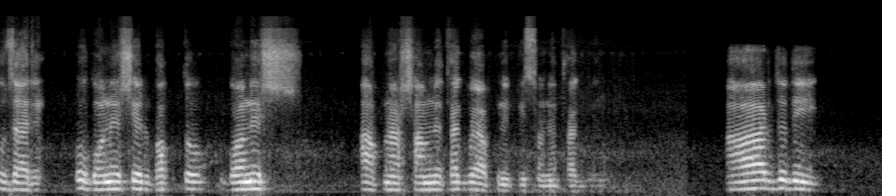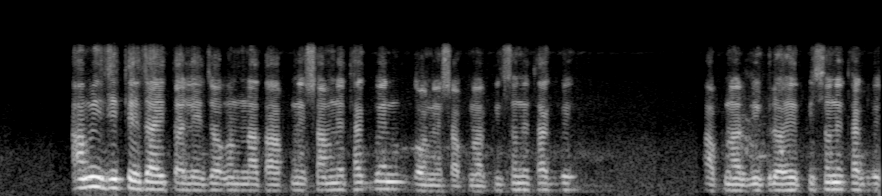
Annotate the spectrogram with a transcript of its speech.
পূজারি ও গণেশের ভক্ত। গণেশ আপনার সামনে থাকবে, আপনি পিছনে থাকবেন। আর যদি আমি জিতে যাই, তাহলে জগন্নাথ আপনি সামনে থাকবেন, গণেশ আপনার পিছনে থাকবে, আপনার বিগ্রহের পিছনে থাকবে।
